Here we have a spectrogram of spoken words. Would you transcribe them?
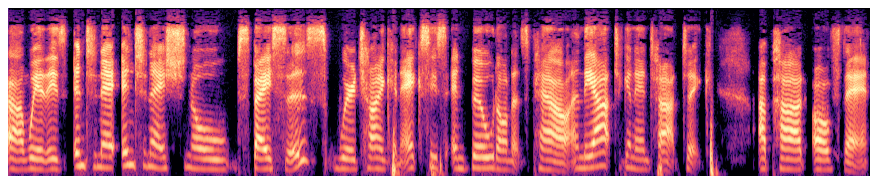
uh, where there's internet international spaces where China can access and build on its power, and the Arctic and Antarctic are part of that.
